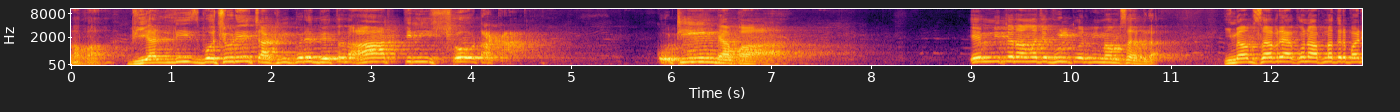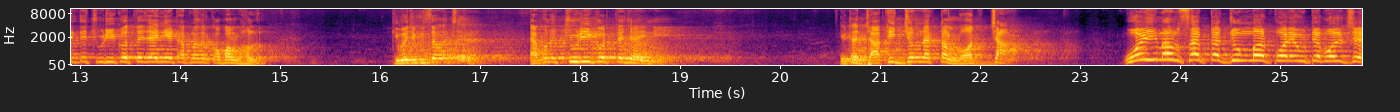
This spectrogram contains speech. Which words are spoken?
বাবা, বিয়াল্লিশ বছরে চাকরি করে বেতন আটত্রিশশো টাকা। কঠিন ব্যাপার। এমনিতে নামাজে ভুল করবে ইমাম সাহেবরা। ইমাম সাহেবরা এখন আপনাদের বাড়িতে চুরি করতে যায়নি, এটা আপনাদের কপাল ভালো। কি বলছি, বুঝতে পারছেন? এখনও চুরি করতে যায়নি। এটা জাতির জন্য একটা লজ্জা। ওই ইমাম সাহেবটা জুম্মার পরে উঠে বলছে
